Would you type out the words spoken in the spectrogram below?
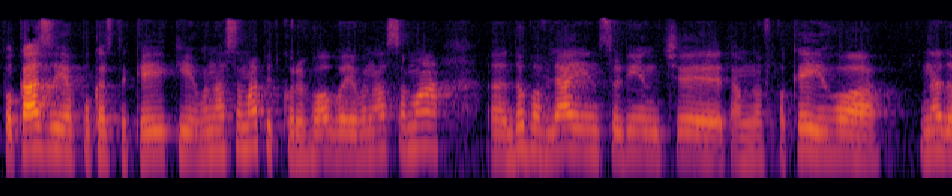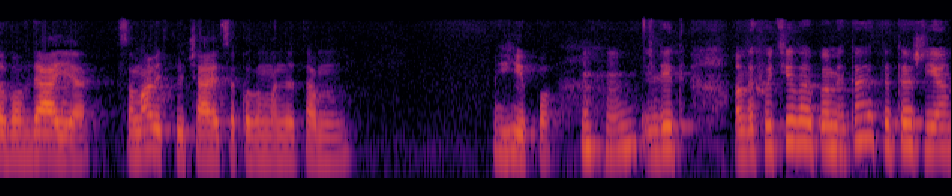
показує показники, які вона сама підкориговує, вона сама додає інсулін, чи там навпаки його не додає, сама відключається, коли в мене там гіпо. Угу, Лід, але хотіла, пам'ятаєте, теж я.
